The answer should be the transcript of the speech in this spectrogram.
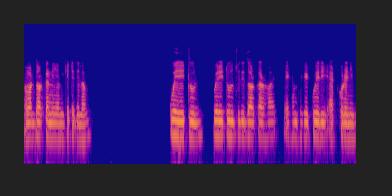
আমার দরকার নেই, আমি কেটে দিলাম। কোয়েরি টুল কোয়েরি টুল যদি দরকার হয়, এখান থেকে কোয়েরি অ্যাড করে নিব।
